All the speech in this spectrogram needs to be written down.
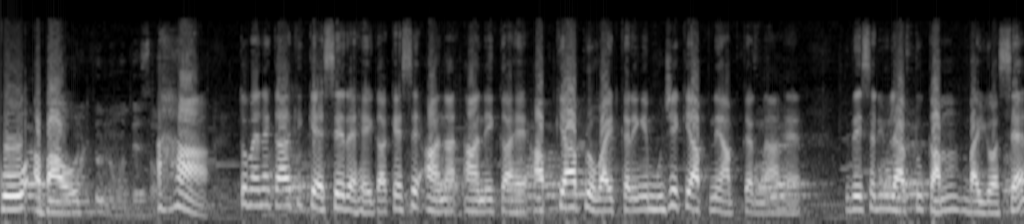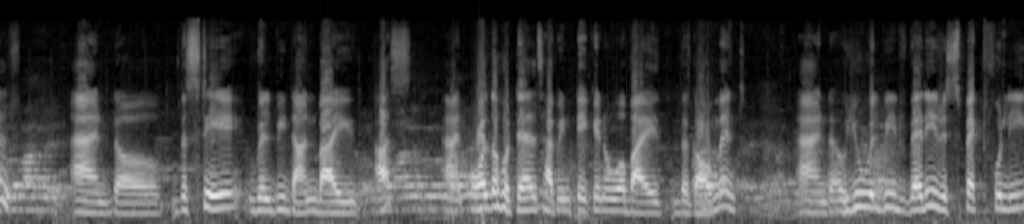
go about हाँ तो मैंने कहा कि कैसे रहेगा? कैसे आना, आने का है? आप क्या प्रोवाइड करेंगे? मुझे क्या अपने आप करना है? They sir you have to come by your and the stay will be done by us and all the hotels have been taken over by the government and you will be very respectfully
